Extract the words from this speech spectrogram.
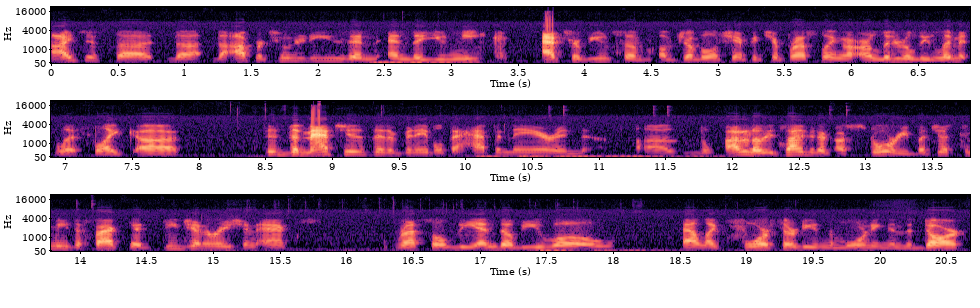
I just uh, the the opportunities and and the unique attributes of of Juggalo Championship Wrestling are, are literally limitless. Like uh, the, the matches that have been able to happen there, and uh, I don't know, it's not even a, a story, but just to me, the fact that D-Generation X wrestled the NWO at like 4:30 in the morning in the dark.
